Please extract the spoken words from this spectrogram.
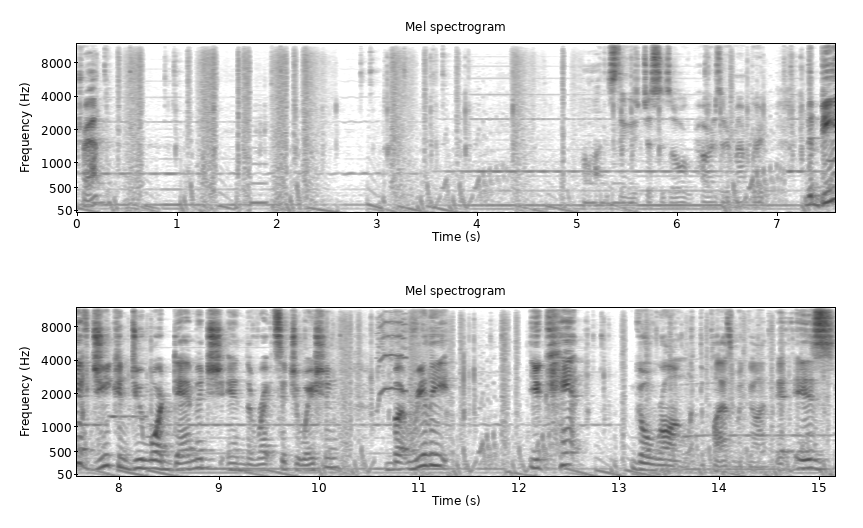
Trap? The BFG can do more damage in the right situation, but really, you can't go wrong with the plasma gun. It is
